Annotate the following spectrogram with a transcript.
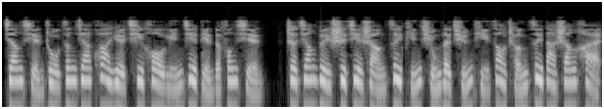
将显著增加跨越气候临界点的风险。这将对世界上最贫穷的群体造成最大伤害。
